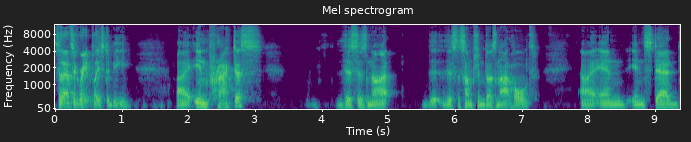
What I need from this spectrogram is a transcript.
So that's a great place to be. Uh, in practice, this is not th this assumption does not hold, uh, and instead,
